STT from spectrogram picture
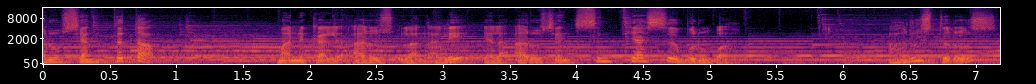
arus yang tetap manakala arus ulang-alik ialah arus yang sentiasa berubah. Arus terus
